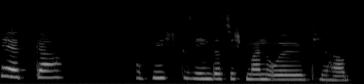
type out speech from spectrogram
Der Edgar hat nicht gesehen, dass ich meine Ulti habe.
